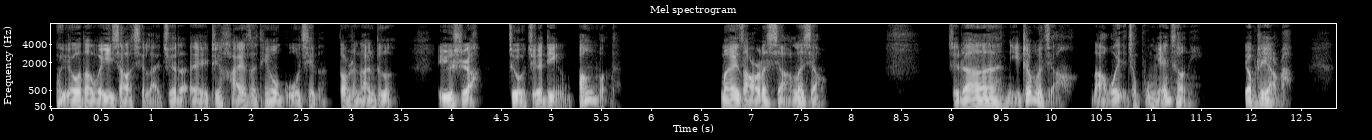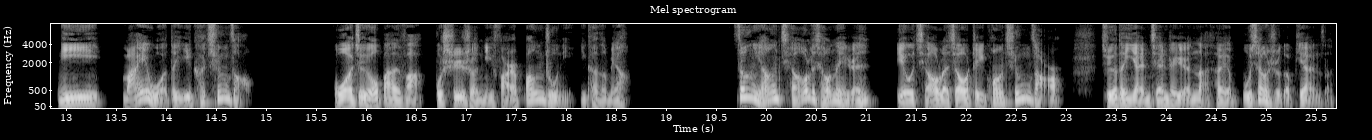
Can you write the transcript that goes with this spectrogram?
不由得微笑起来，觉得哎，这孩子挺有骨气的，倒是难得。于是啊，就决定帮帮他。卖枣的想了想，既然你这么讲。那我也就不勉强你，要不这样吧，你买我的一颗青枣，我就有办法不施舍你，反而帮助你，你看怎么样？曾阳瞧了瞧那人，又瞧了瞧这筐青枣，觉得眼前这人呢，他也不像是个骗子，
